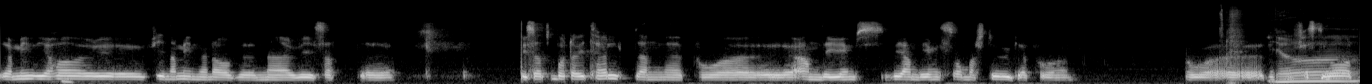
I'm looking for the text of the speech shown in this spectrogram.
jag, min, jag har eh, fina minnen av när vi satt, eh, vi satt borta vid tälten på Andegrims, vid Andegrims sommarstuga på, på eh, Ja. festivalen.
